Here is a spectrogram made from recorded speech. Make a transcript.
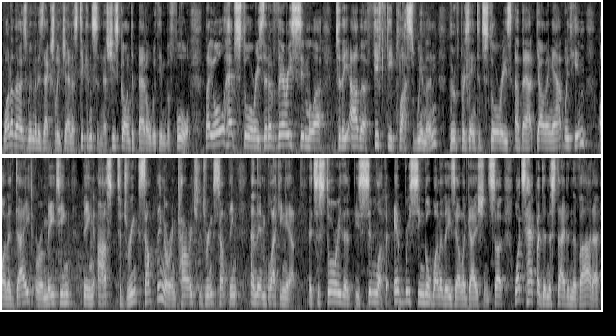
One of those women is actually Janice Dickinson. Now, she's gone to battle with him before. They all have stories that are very similar to the other 50 plus women who have presented stories about going out with him on a date or a meeting, being asked to drink something or encouraged to drink something and then blacking out. It's a story that is similar for every single one of these allegations. So, what's happened in the state of Nevada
